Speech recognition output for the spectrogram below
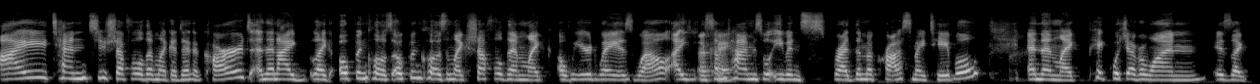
I tend to shuffle them like a deck of cards, and then I like open, close, open, close, and like shuffle them like a weird way as well. I okay. sometimes will even spread them across my table and then like pick whichever one is like,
